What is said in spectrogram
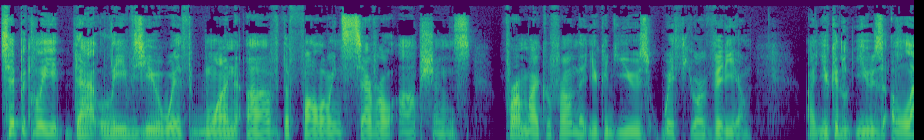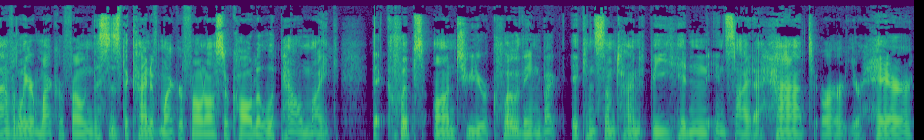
Typically, that leaves you with one of the following several options for a microphone that you could use with your video. Uh, you could use a lavalier microphone. This is the kind of microphone, also called a lapel mic, that clips onto your clothing, but it can sometimes be hidden inside a hat or your hair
